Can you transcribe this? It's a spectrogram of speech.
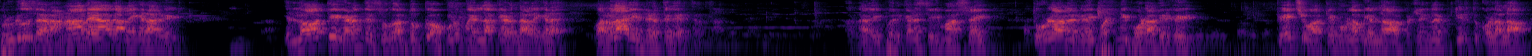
ப்ரொடியூசர் அனாதையாக அலைகிறார்கள். எல்லாத்தையும் இழந்து சுகம் துக்கம் குடும்பம் எல்லாத்தையும் இழந்து அலைகிற வரலாறு என்னிடத்தில் இருக்கிறது. அதனால இப்ப இருக்கிற சினிமா ஸ்ட்ரைக் தொழிலாளர்களை பட்டினி போடாதீர்கள். பேச்சுவார்த்தை மூலம் எல்லா பிரச்சனைகளையும் தீர்த்து கொள்ளலாம்.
